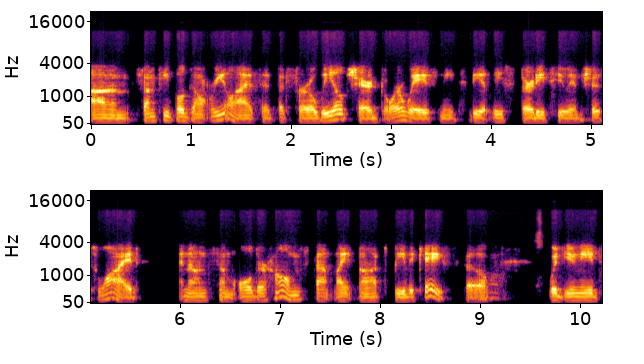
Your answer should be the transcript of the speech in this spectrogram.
Um, some people don't realize it, but for a wheelchair, doorways need to be at least 32 inches wide. And on some older homes, that might not be the case. So, would you need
